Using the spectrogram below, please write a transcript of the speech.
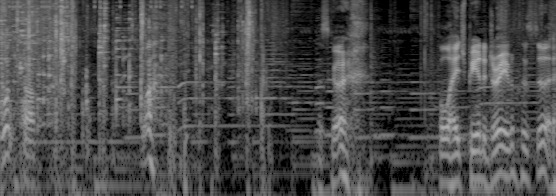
What the? What? Let's go. Full HP in a dream. Let's do it.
